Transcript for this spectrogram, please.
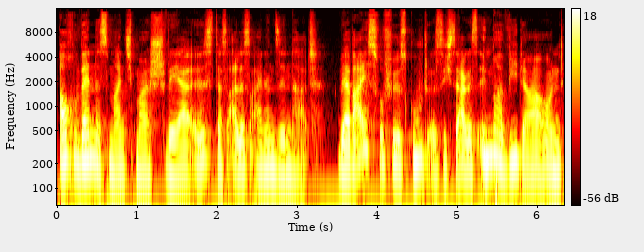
auch wenn es manchmal schwer ist, dass alles einen Sinn hat. Wer weiß, wofür es gut ist, ich sage es immer wieder und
